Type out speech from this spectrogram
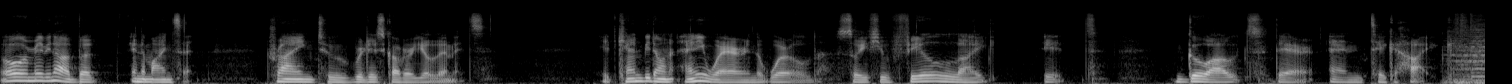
or maybe not, but in a mindset, trying to rediscover your limits. It can be done anywhere in the world, so if you feel like it, go out there and take a hike.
